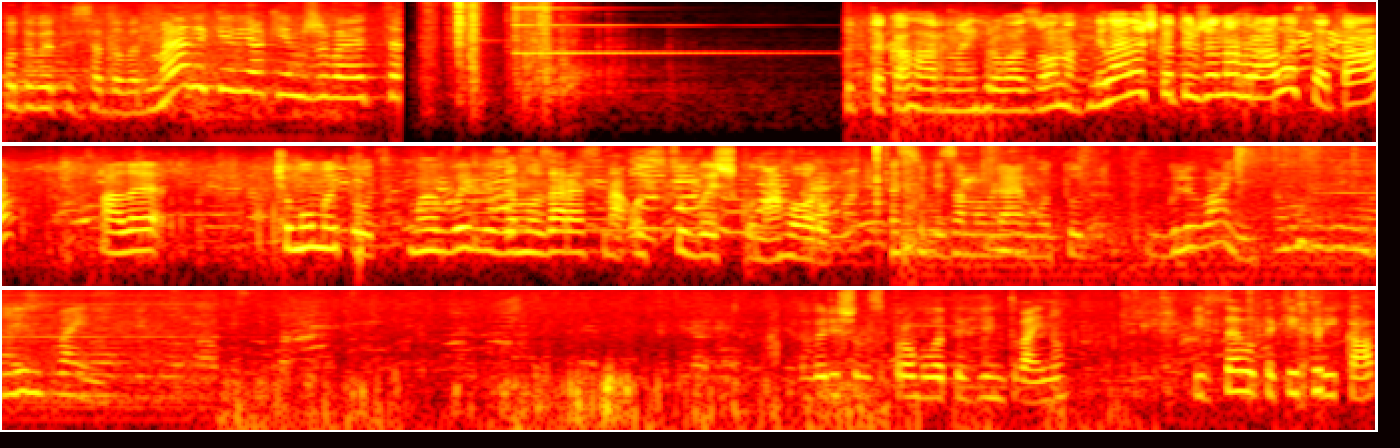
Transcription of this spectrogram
подивитися до ведмедиків, як їм живеться. Тут така гарна ігрова зона. Міленочка, ти вже награлася, так? Але чому ми тут? Ми виліземо зараз на ось цю вишку на гору. Ми собі замовляємо тут глювайн. Глінтвейн. Вирішили спробувати глінтвейну. І це у таких рікап,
